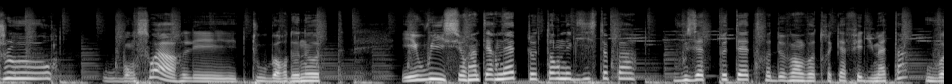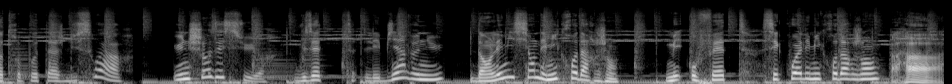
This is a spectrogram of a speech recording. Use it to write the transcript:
Bonjour ou bonsoir les tout bordonautes. Et oui, sur Internet, le temps n'existe pas. Vous êtes peut-être devant votre café du matin ou votre potage du soir. Une chose est sûre, vous êtes les bienvenus dans l'émission des micros d'argent. Mais au fait, c'est quoi les micros d'argent? Ah ah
